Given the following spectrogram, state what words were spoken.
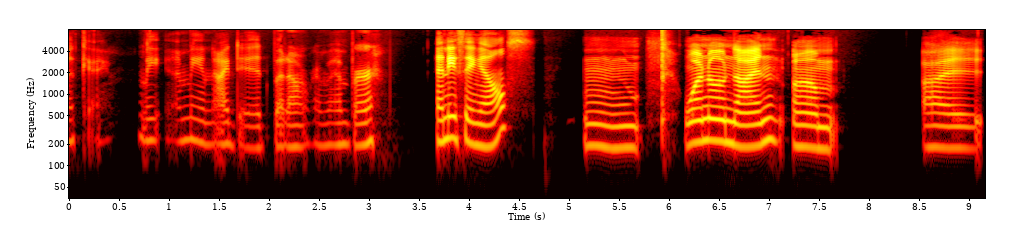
Okay. Me, I mean, I did, but I don't remember. Anything else? Mm, 109. Um, I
